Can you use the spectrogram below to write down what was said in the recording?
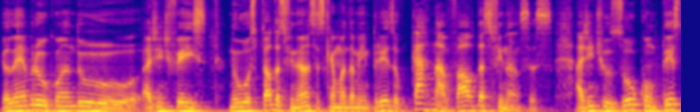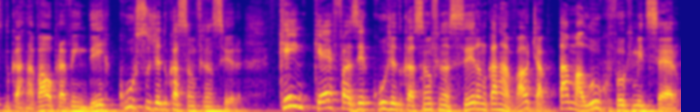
Eu lembro quando a gente fez no Hospital das Finanças, que é uma da minha empresa, o Carnaval das Finanças. A gente usou o contexto do carnaval para vender cursos de educação financeira. Quem quer fazer curso de educação financeira no carnaval, Tiago? Tá maluco? Foi o que me disseram.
